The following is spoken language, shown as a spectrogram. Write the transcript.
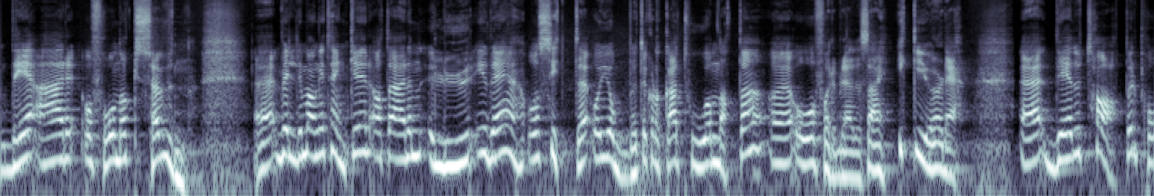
Det er å få nok søvn. Eh, Veldig mange tenker at det er en lur idé å sitte og jobbe til klokka er to om natta eh, og forberede seg. Ikke gjør det. Eh, det du taper på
